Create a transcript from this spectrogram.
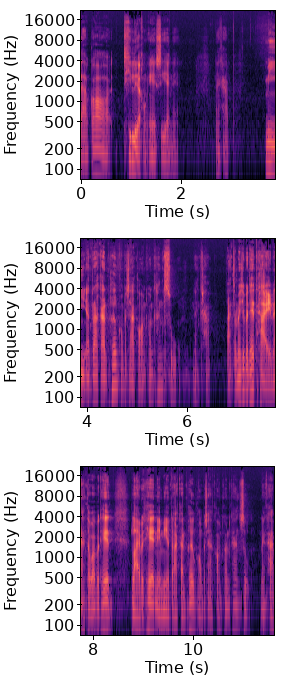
แล้วก็ที่เหลือของเอเชียเนี่ยนะครับมีอัตราการเพิ่มของประชากรค่อนข้างสูงนะครับ อาจจะไม่ใช่ประเทศไทยนะ แต่ว่าประเทศหลายประเทศเนี่ยมีอัตราการเพิ่มของประชากรค่อนข้างสูงนะครับ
